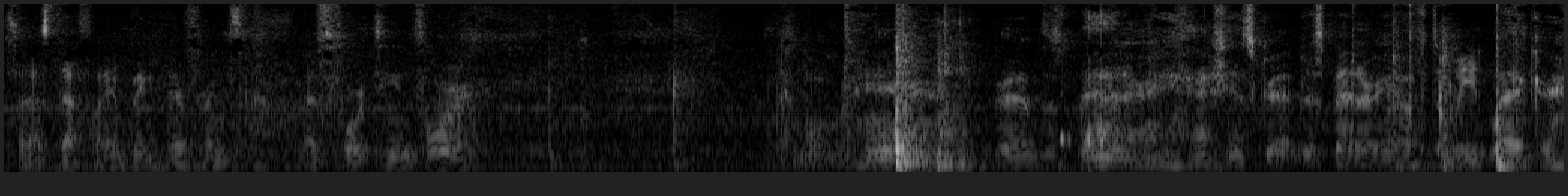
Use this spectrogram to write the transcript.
So that's definitely a big difference. That's 14.4. Come over here, grab this battery. Actually, let's grab this battery off the weed whacker.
